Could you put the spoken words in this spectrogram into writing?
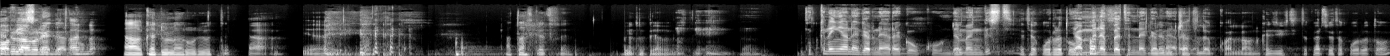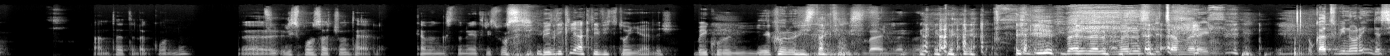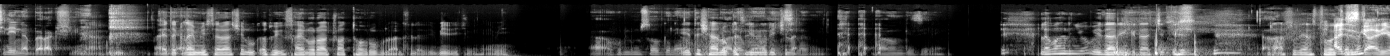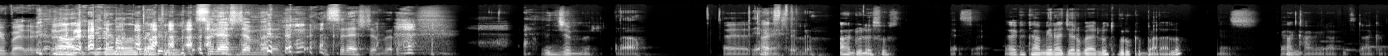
ከዶላር አዎ፣ ከዶላር ወጥተን አ፣ አታስቀጥፈን በኢትዮጵያ መንግስት ትክክለኛ ነገር ነው ያደረገው እኮ እንደ መንግስት የተቆረጠው ያመነበትን ነገር ነው ለብቻ ያደረገው። ትለቋል። አሁን ከዚህ በፊት ተቀርጾ የተቆረጠውን አንተ ትለቆና response ኣቸውን ታያለ ከመንግስት ምን አይነት response basically activist ትሆኛለሽ በኢኮኖሚ የ economist activist በል በል በል። በልበል ምን ውስጥ ልጨምረኝ? እውቀቱ ቢኖረኝ ደስ ይለኝ ነበር actually ጠቅላይ ሚኒስትራችን እውቀቱ ሳይኖራችሁ አታውሩ ብለዋል ስለዚህ basically ሁሉም ሰው ግን የተሻለ እውቀት ሊኖር ይችላል። አሁን ጊዜ ለማንኛውም የዛሬ እንግዳችን ራሱን I just ያስተዋወቅልን got here, by the way. አዎ፣ ገና መምጣቱ ነው። እሱን ያስጀመረን እሱን ያስጀመረን እንጀምር አዎ፣ እ፣ ጤና ታ- ይስጥልን አንድ ሁለት ሶስት። Yes, sir. ከካሜራ ጀርባ ያሉት ብሩክ ይባላለሁ. ከካሜራ ፊት ዳግም።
